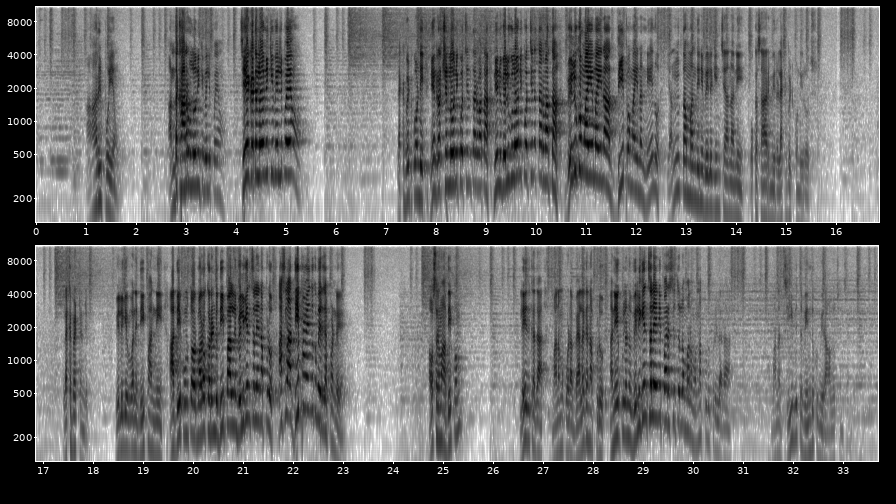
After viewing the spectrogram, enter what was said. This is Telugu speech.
ఆరిపోయాం. అంధకారంలోనికి వెళ్ళిపోయాం. చీకటిలోనికి వెళ్ళిపోయాం. లెక్క పెట్టుకోండి. నేను రక్షణలోనికి వచ్చిన తర్వాత నేను వెలుగులోనికి వచ్చిన తర్వాత వెలుగుమయమైన దీపమైన నేను ఎంతమందిని వెలిగించానని ఒకసారి మీరు లెక్క పెట్టుకోండి ఈరోజు. లెక్కబెట్టండి వెలుగివ్వని దీపాన్ని ఆ దీపంతో మరొక రెండు దీపాలను వెలిగించలేనప్పుడు అసలు ఆ దీపం ఎందుకు మీరు చెప్పండి? అవసరమా ఆ దీపం? లేదు కదా మనం కూడా వెలగనప్పుడు అనేకులను వెలిగించలేని పరిస్థితుల్లో మనం ఉన్నప్పుడు పిల్లరా మన జీవితం ఎందుకు మీరు ఆలోచించండి?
